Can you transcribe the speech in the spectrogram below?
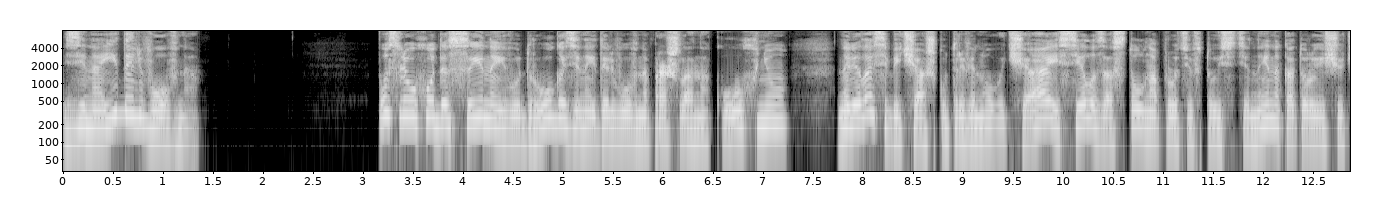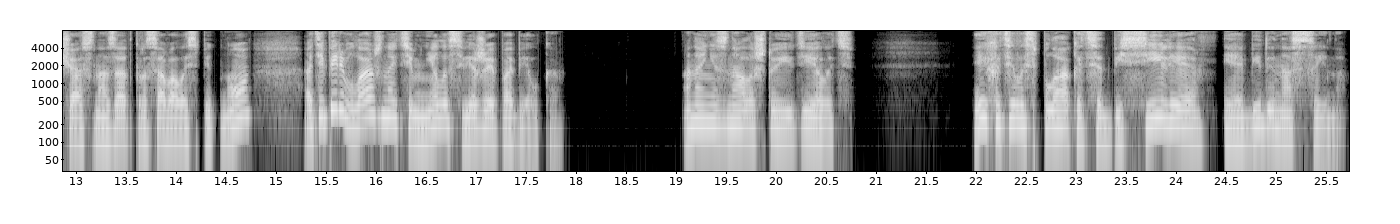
Зинаида Львовна. После ухода сына и его друга Зинаида Львовна прошла на кухню, налила себе чашку травяного чая и села за стол напротив той стены, на которой еще час назад красовалось пятно, а теперь влажно темнела свежая побелка. Она не знала, что ей делать. Ей хотелось плакать от бессилия и обиды на сына.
